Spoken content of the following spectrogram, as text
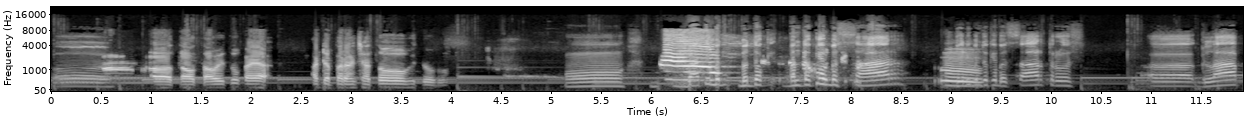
Oh. eh, tahu-tahu itu kayak ada barang jatuh gitu. Oh, berarti ben- bentuk bentuknya besar, jadi Hmm. bentuknya besar terus eh, gelap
